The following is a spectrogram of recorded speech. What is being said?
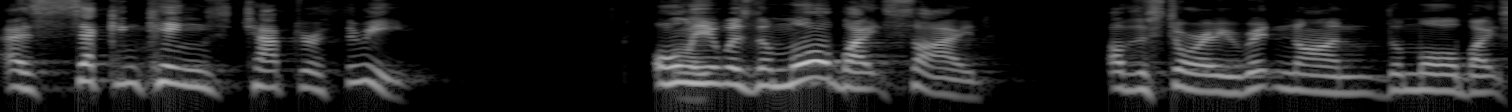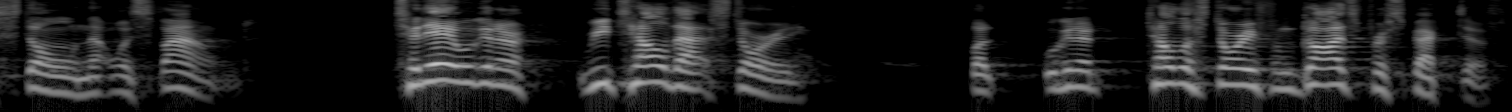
as 2 Kings chapter 3. Only it was the Moabite side of the story written on the Moabite stone that was found. Today we're going to retell that story, but we're going to tell the story from God's perspective,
